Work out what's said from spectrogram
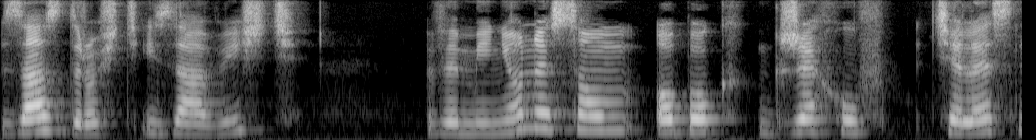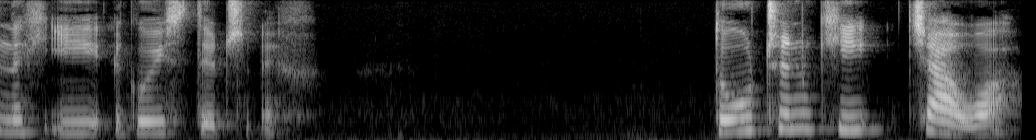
zazdrość i zawiść wymienione są obok grzechów cielesnych i egoistycznych. To uczynki ciała,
